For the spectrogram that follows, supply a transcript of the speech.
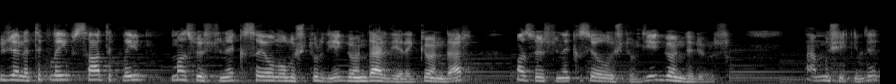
üzerine tıklayıp sağ tıklayıp masa üstüne kısa yol oluştur diye gönder diyerek gönder. Masa üstüne kısa yol oluştur diye gönderiyoruz. Ben bu şekilde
